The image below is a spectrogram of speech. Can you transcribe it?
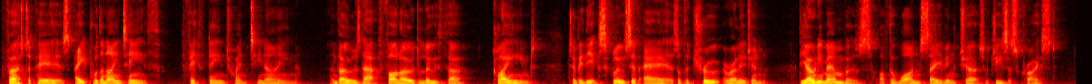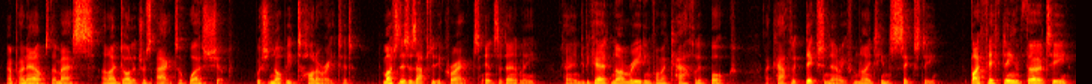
first appears April the 19th, 1529 and those that followed Luther claimed to be the exclusive heirs of the true religion, the only members of the one saving Church of Jesus Christ, and pronounce the Mass an idolatrous act of worship which should not be tolerated. Much of this is absolutely correct, incidentally, and if you care to know, I'm reading from a Catholic book, a Catholic dictionary from 1960. By 1530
